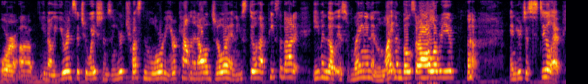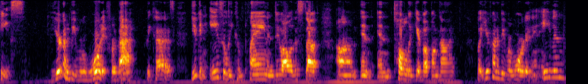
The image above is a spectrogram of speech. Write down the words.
or, uh, you know, you're in situations and you're trusting the Lord and you're counting it all joy and you still have peace about it, even though it's raining and lightning bolts are all over you and you're just still at peace. You're going to be rewarded for that because you can easily complain and do all of this stuff um, and, and totally give up on God but you're going to be rewarded. And even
